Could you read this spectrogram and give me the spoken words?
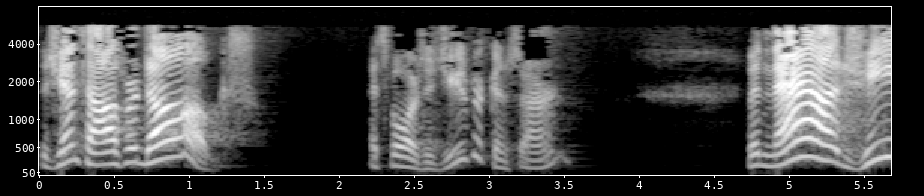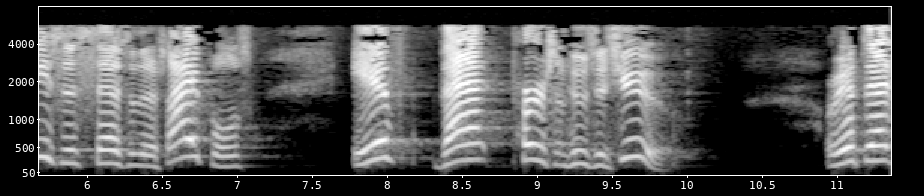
The Gentiles were dogs, as far as the Jews were concerned. But now Jesus says to the disciples, if that person who's a Jew, or if that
